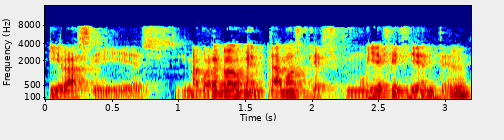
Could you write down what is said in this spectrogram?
Y va así. Es, y me acuerdo que lo comentamos que es muy eficiente.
